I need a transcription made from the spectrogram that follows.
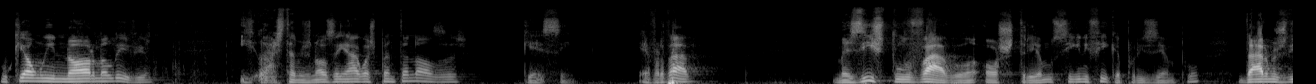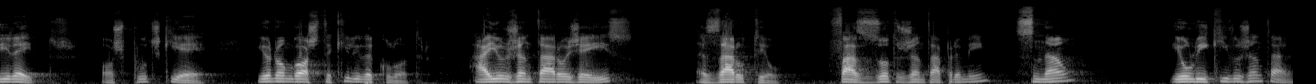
o que é um enorme alívio. E lá estamos nós em águas pantanosas, que é assim. É verdade. Mas isto levado ao extremo significa, por exemplo, darmos direitos aos putos que é eu não gosto daquilo e daquele outro. Aí o jantar hoje é isso, azar o teu. Fazes outro jantar para mim, senão eu liquido o jantar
